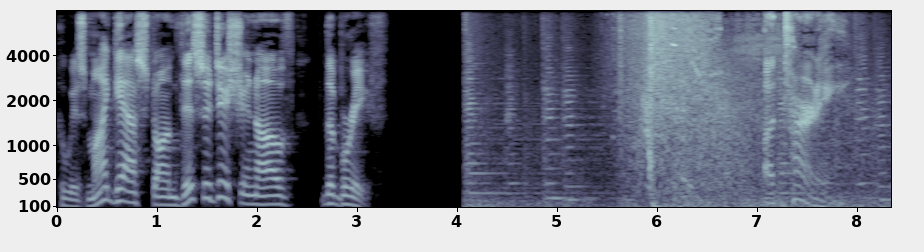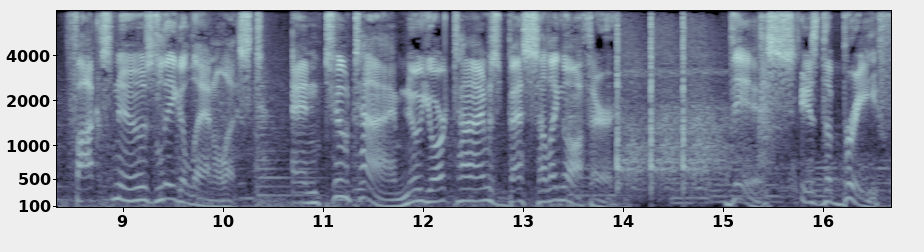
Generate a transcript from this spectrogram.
who is my guest on this edition of The Brief. Attorney, Fox News legal analyst, and two time New York Times bestselling author. This is The Brief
